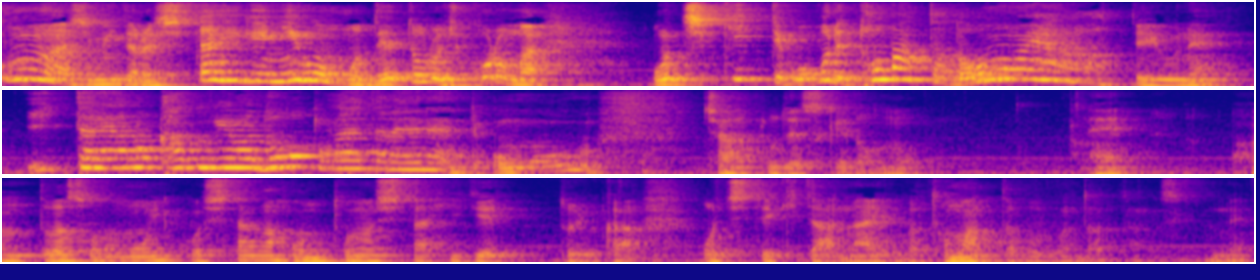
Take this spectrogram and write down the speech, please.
分足見たら下髭2本も出とるしこれお前落ちきってここで止まったと思うやろっていうね。一体あの格言はどう捉えたらええねんって思うチャートですけども。ね。本当はそのもう一個下が本当の下髭。というか落ちてきたナイフが止まった部分だったんですけどね。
